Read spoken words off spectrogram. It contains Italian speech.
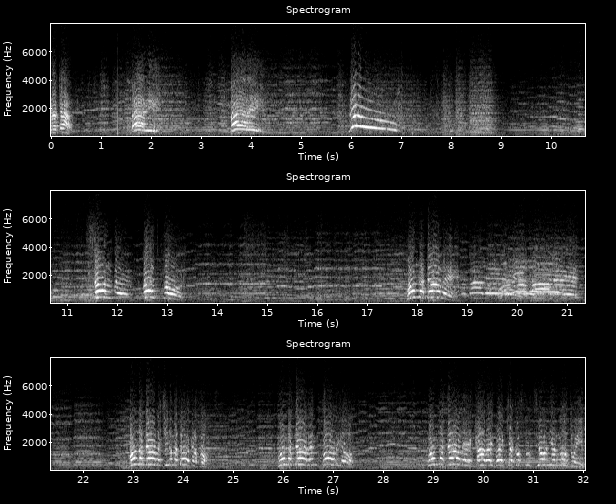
Natale! Mary! Mary! No! Salve, Bedford! Buon Natale! Buon Natale, cinematografo! Buon Natale, termotului!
